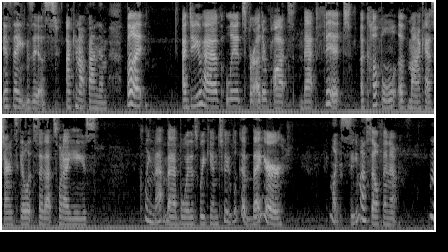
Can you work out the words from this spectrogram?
if they exist. I cannot find them, but I do have lids for other pots that fit a couple of my cast iron skillets, so that's what I use. Clean that bad boy this weekend too. Look at there. I can like see myself in it. Hmm.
